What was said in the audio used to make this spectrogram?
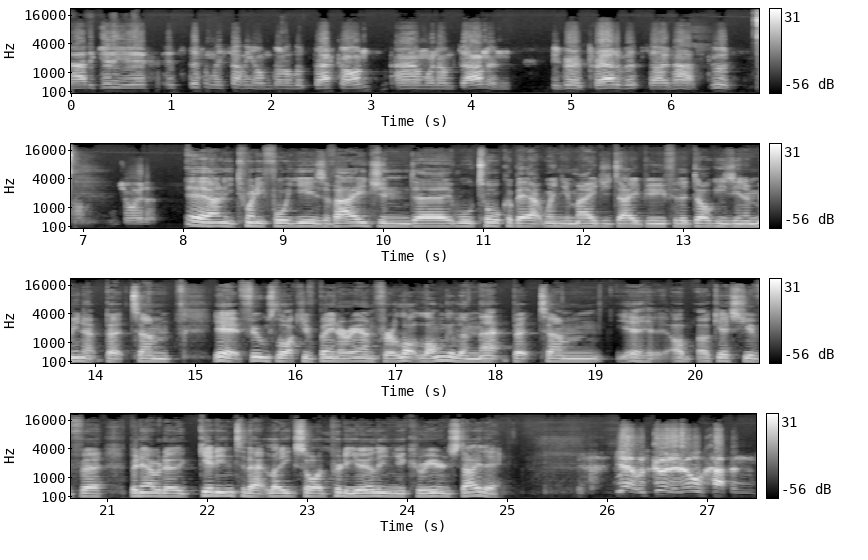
no, to get here, it's definitely something I'm going to look back on um, when I'm done and be very proud of it. So, no, it's good. I've enjoyed it. Yeah, only 24 years of age, and uh, we'll talk about when you made your debut for the Doggies in a minute. But um, yeah, it feels like you've been around for a lot longer than that. But um, yeah, I, I, guess you've uh, been able to get into that league side pretty early in your career and stay there. Yeah, it was good. It all happened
